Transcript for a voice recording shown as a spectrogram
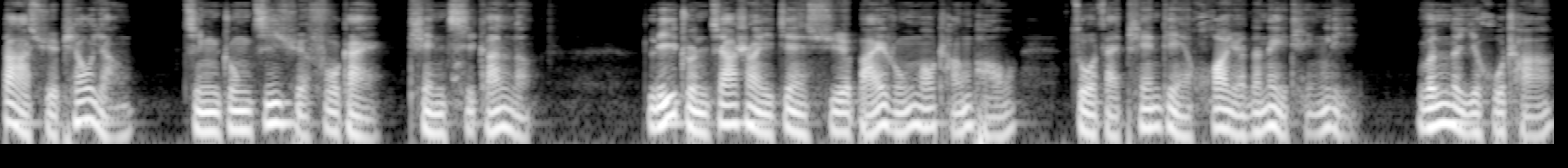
大雪飘扬，京中积雪覆盖，天气干冷。李准加上一件雪白绒毛长袍，坐在偏殿花园的内庭里，温了一壶茶，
